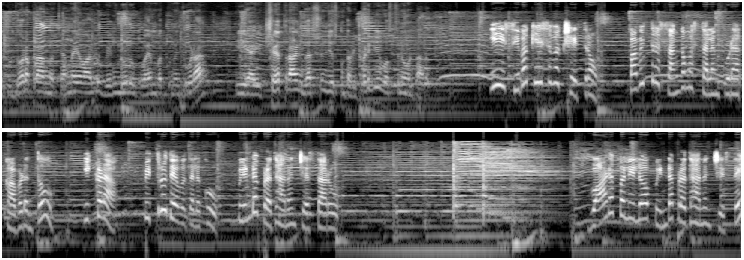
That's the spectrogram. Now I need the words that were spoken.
ఇప్పుడు దూర ప్రాంతం చెన్నై వాళ్ళు బెంగళూరు కోయంబత్తూరు నుంచి కూడా ఈ ఈ క్షేత్రానికి దర్శనం చేసుకుంటారు. ఇప్పటికీ వస్తూనే ఉంటారు. ఈ శివకేశవ క్షేత్రం పవిత్ర సంగమ స్థలం కూడా కావడంతో ఇక్కడ పితృదేవతలకు పిండ ప్రదానం చేస్తారు. వాడపల్లిలో పిండ ప్రదానం చేస్తే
